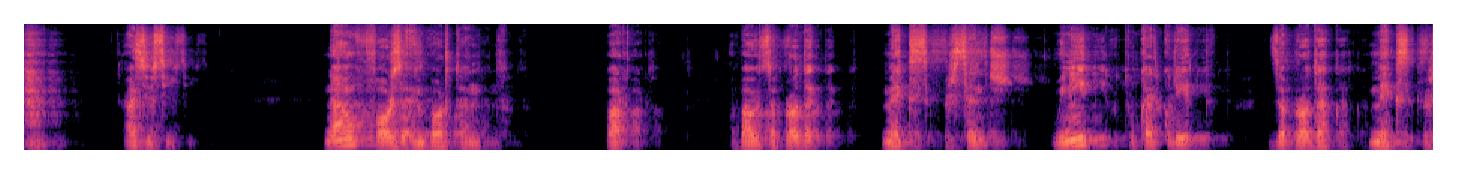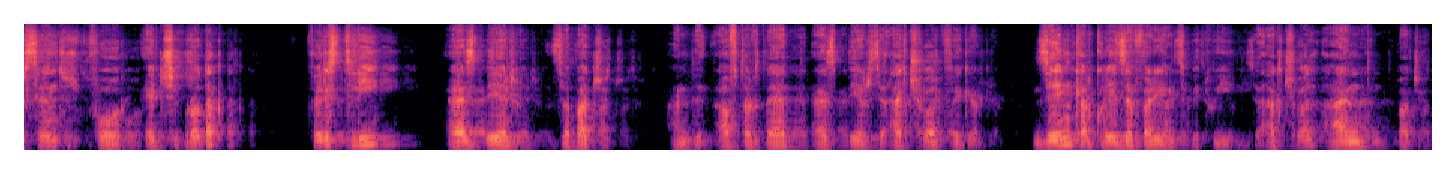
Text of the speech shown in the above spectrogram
as you see. Now for the important part about the product mix percentage. We need to calculate the product mix percentage for each product. Firstly, as per the budget, and after that, as per the actual figure. Then calculate the variance between the actual and budget.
